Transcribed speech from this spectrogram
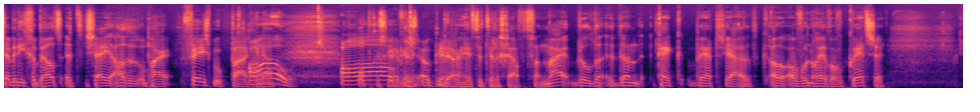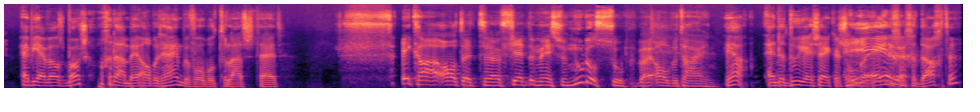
hebben niet gebeld. Het, zij had het op haar Facebookpagina Oh, oh opgeschreven. oké, Dus. Daar heeft de Telegraaf het van. Maar bedoel, dan- kijk, Bert, ja, over, nog even over kwetsen. Heb jij wel eens boodschappen gedaan bij Albert Heijn bijvoorbeeld de laatste tijd? Ik haal altijd eh Vietnamese noedelsoep bij Albert Heijn. Ja, en dat doe jij zeker zonder Heerlijk. enige gedachte.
